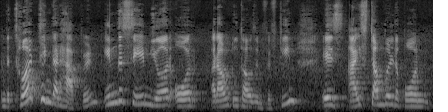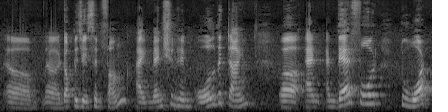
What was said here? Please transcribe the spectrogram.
and the third thing that happened in the same year or around 2015 is I stumbled upon uh, uh, Dr. Jason Fung. I mention him all the time. Uh, and, and therefore, to what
